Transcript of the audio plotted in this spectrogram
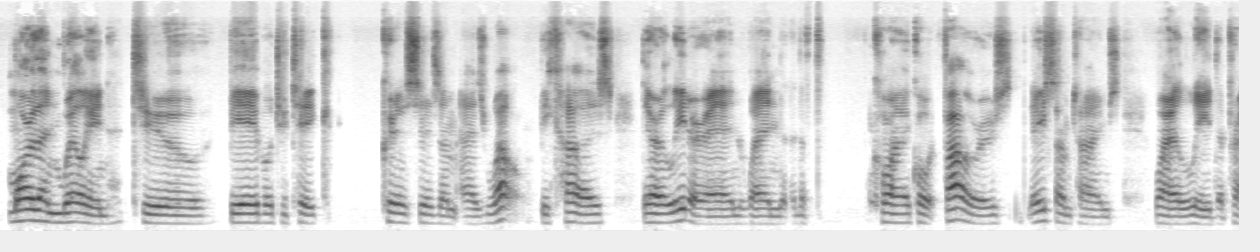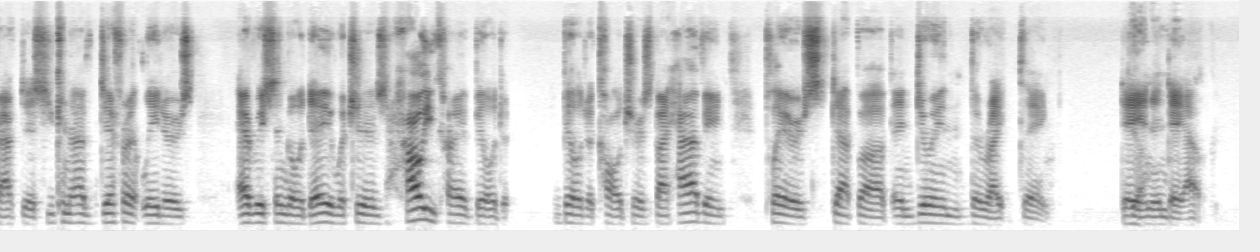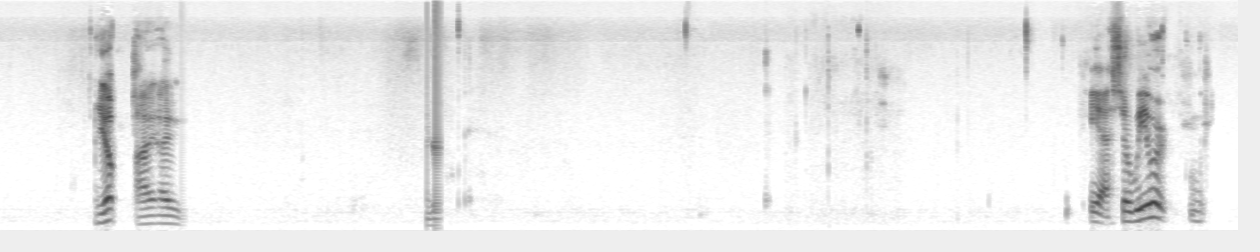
more than willing to be able to take criticism as well because they're a leader. And when the quote unquote followers, they sometimes want to lead the practice. You can have different leaders every single day, which is how you kind of build build a culture is by having players step up and doing the right thing day yeah. in and day out. Yep, I, I Yeah, so we were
